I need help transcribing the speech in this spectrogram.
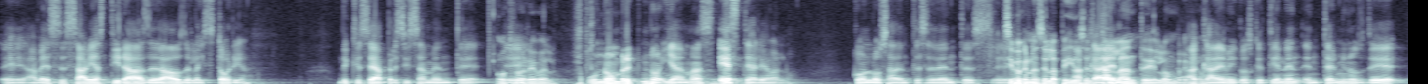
eh, a veces sabias tiradas de dados de la historia, de que sea precisamente... Otro eh, Arevalo. Un hombre, no, y además este Arevalo, con los antecedentes... Eh, sí, porque no es el apellido, es el talante del hombre. Académicos que tienen en términos de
